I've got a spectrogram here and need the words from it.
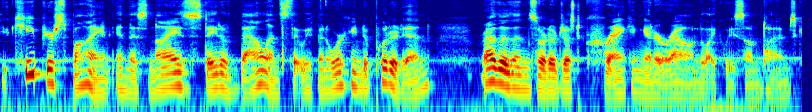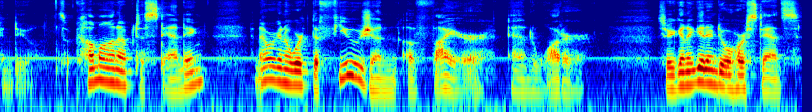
you keep your spine in this nice state of balance that we've been working to put it in rather than sort of just cranking it around like we sometimes can do. So come on up to standing, and now we're going to work the fusion of fire and water. So you're going to get into a horse stance.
